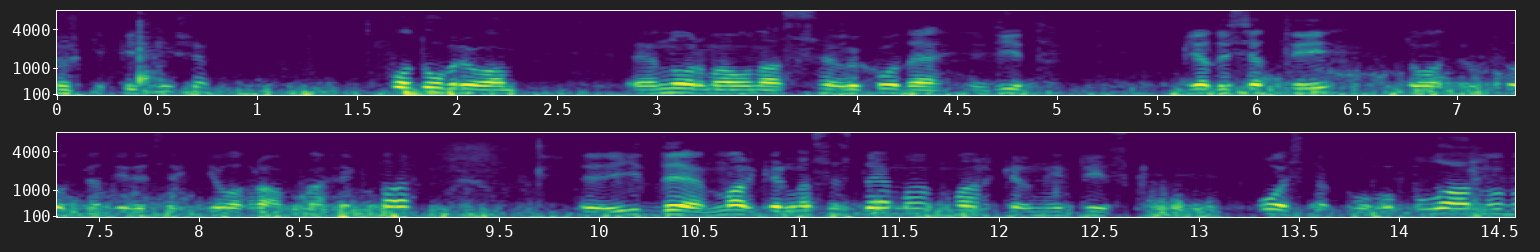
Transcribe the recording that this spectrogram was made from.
трошки пізніше. По добривам е, норма у нас виходить від 50 до 250 кг на гектар. Е, Йде маркерна система, маркерний диск ось такого плану.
